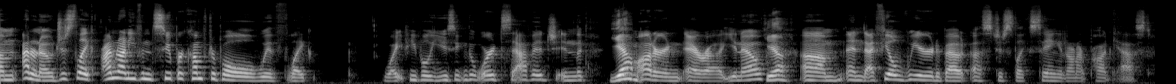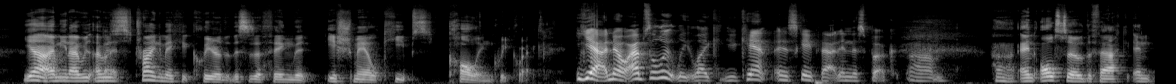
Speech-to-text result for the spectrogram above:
Um, I don't know. Just like I'm not even super comfortable with like white people using the word savage in the Yeah. modern era. You know. Yeah. Um, and I feel weird about us just like saying it on our podcast. Yeah, I Um, mean, I was I was trying to make it clear that this is a thing that Ishmael keeps calling Queequeg. Yeah, no, absolutely. Like you can't escape that in this book. Um, And also the fact, and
